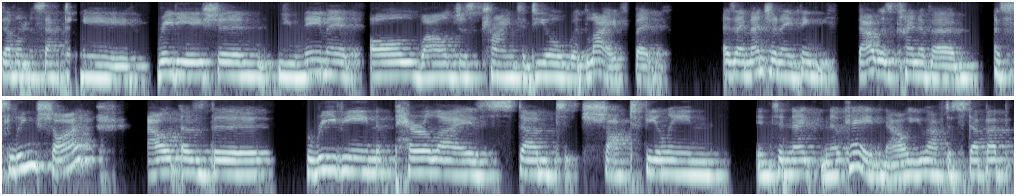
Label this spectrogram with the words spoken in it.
double mastectomy, radiation, you name it, all while just trying to deal with life. But as I mentioned, I think that was kind of a, a slingshot out of the grieving, paralyzed, stumped, shocked feeling into ne- okay now you have to step up.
